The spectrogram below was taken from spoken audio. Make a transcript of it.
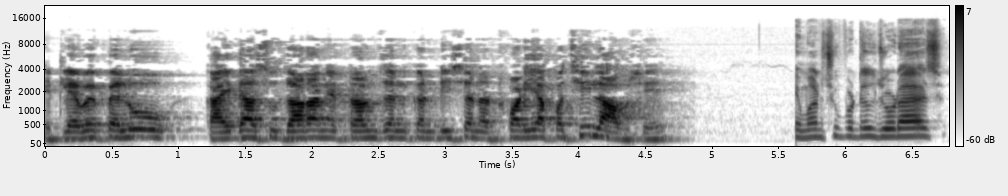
એટલે હવે પેલું કાયદા સુધારા ને ટર્મ્સ એન્ડ કન્ડિશન અઠવાડિયા પછી લાવશે. હિમાંશુ પટેલ જોડાયા છે.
